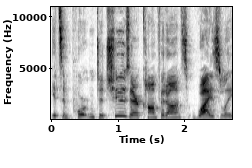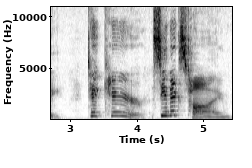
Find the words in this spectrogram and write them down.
it's important to choose our confidants wisely. Take care. See you next time.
